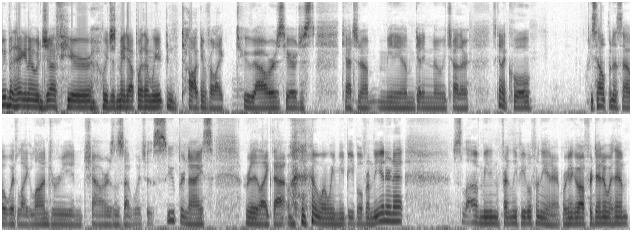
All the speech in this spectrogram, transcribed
we've been hanging out with Jeff here. We just made up with him. We've been talking for like two hours here, just catching up, meeting him, getting to know each other. It's kind of cool. He's helping us out with like laundry and showers and stuff, which is super nice. Really like that when we meet people from the internet. Just love meeting friendly people from the internet. We're gonna go out for dinner with him.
